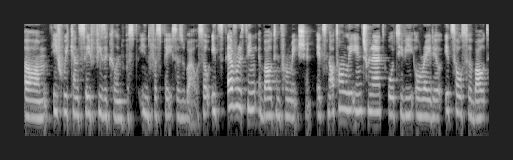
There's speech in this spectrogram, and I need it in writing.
um, if we can say physical infospace as well. So it's everything about information. It's not only internet or TV or radio, it's also about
